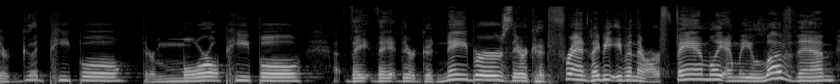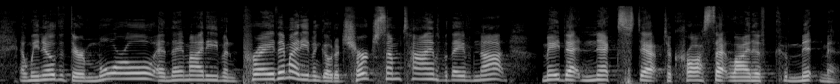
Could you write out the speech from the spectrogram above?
They're good people, they're moral people, they, they, they're good neighbors, they're good friends, maybe even they're our family, and we love them, and we know that they're moral, and they might even pray, they might even go to church sometimes, but they've not made that next step to cross that line of commitment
